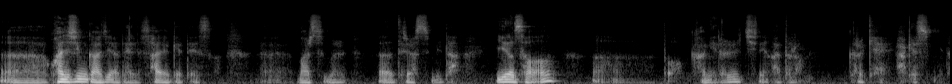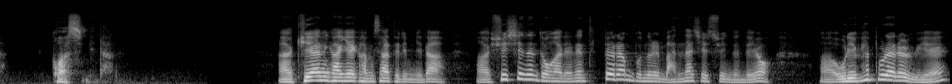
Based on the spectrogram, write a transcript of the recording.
어, 관심 가져야 될 사역에 대해서 어, 말씀을 어, 드렸습니다. 이어서 어, 또 강의를 진행하도록 그렇게 하겠습니다. 고맙습니다. 아, 귀한 강의 감사드립니다. 아, 쉬시는 동안에는 특별한 분을 만나실 수 있는데요. 아, 우리 횃불회를 위해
